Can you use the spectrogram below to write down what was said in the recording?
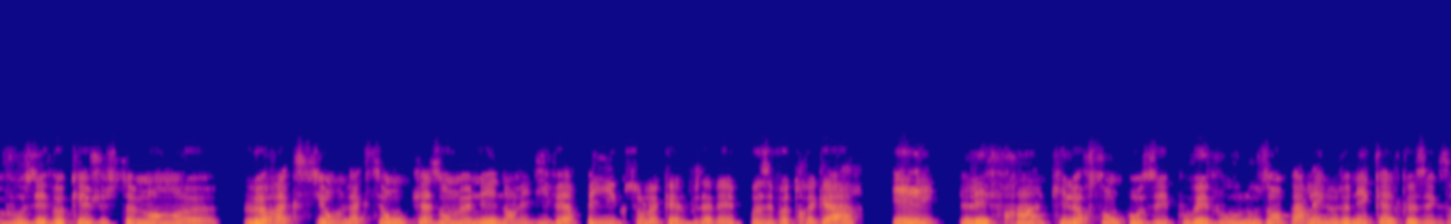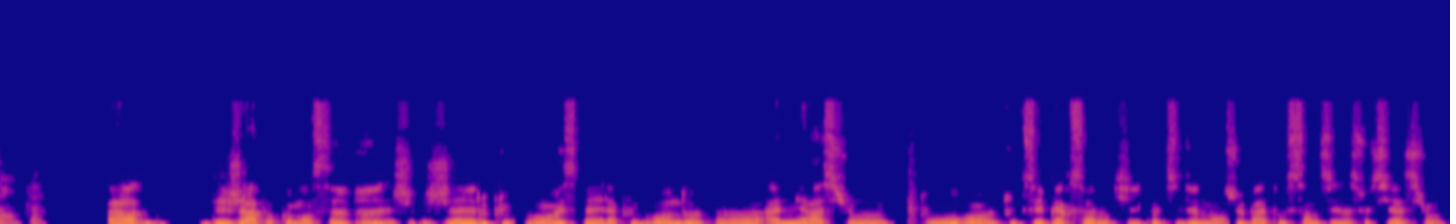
Vous évoquez justement euh, leur action, l'action qu'elles ont menée dans les divers pays sur lesquels vous avez posé votre regard et les freins qui leur sont posés. Pouvez-vous nous en parler, nous donner quelques exemples? Déjà, pour commencer, j'ai le plus grand respect et la plus grande euh, admiration pour euh, toutes ces personnes qui quotidiennement se battent au sein de ces associations,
